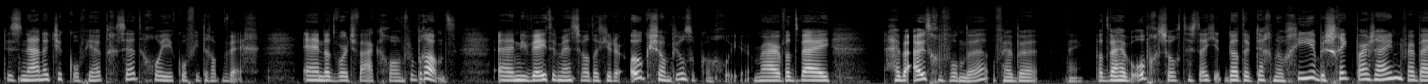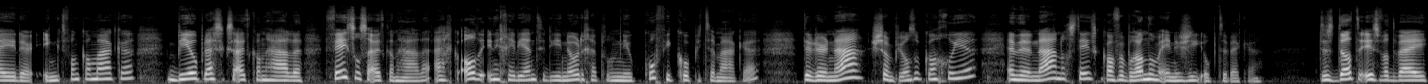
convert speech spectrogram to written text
Dus nadat je koffie hebt gezet, gooi je koffiedrap weg. En dat wordt vaak gewoon verbrand. En nu weten mensen wel dat je er ook champignons op kan groeien. Maar wat wij hebben uitgevonden, of hebben Nee. Wat wij hebben opgezocht is dat, je, dat er technologieën beschikbaar zijn waarbij je er inkt van kan maken, bioplastics uit kan halen, vezels uit kan halen. Eigenlijk al de ingrediënten die je nodig hebt om een nieuw koffiekopje te maken. Er daarna champignons op kan groeien en daarna nog steeds kan verbranden om energie op te wekken. Dus dat is wat wij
